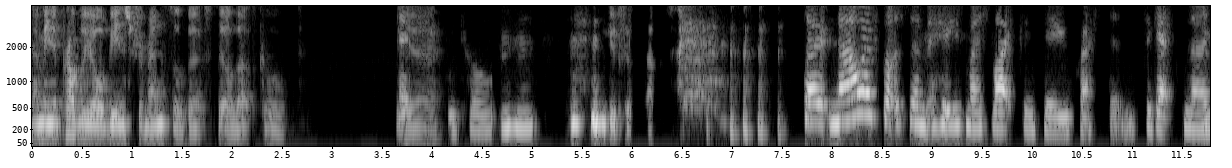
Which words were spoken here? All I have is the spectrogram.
I mean, it'd probably all be instrumental, but still, that's cool yeah. cool. Mm-hmm. Good for that. so now I've got some who's most likely to questions to get to know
